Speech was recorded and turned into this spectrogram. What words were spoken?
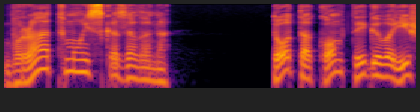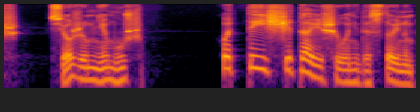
«Брат мой», — сказала она, — тот, о ком ты говоришь, все же мне муж. Хоть ты и считаешь его недостойным,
